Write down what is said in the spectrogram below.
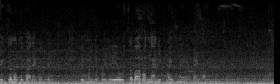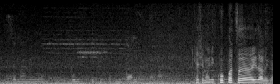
एक जण होते कार्यकर्ते. ते म्हणले पहिले येऊसला बाबांना आणि माहीत नाही आहे काय झालं त्यांचं. त्यांना आम्ही बोल तिकीट आणलं त्या माहिती कशी म्हणजे खूपच हे झालं का?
